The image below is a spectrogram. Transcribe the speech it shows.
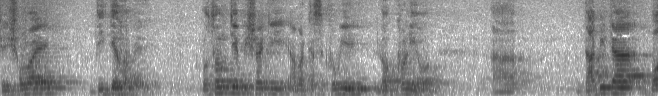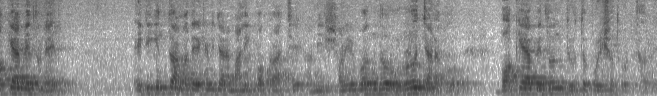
সেই সময় দিতে হবে। প্রথম যে বিষয়টি আমার কাছে খুবই লক্ষণীয় দাবিটা বকেয়া বেতনের। এটি কিন্তু আমাদের এখানে যারা মালিক পক্ষ আছে, আমি স্বনির্বন্ধ অনুরোধ জানাব, বকেয়া বেতন দ্রুত পরিশোধ করতে হবে।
